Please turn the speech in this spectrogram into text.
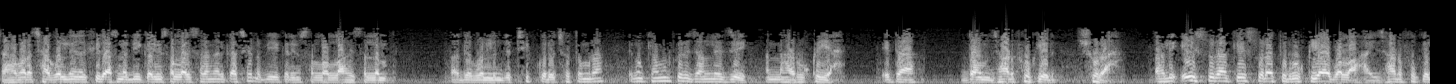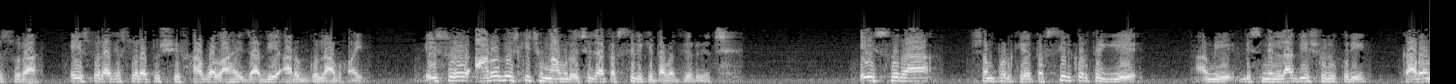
সাহাবারা ছাগল নিয়ে ফিরে আসেন নবী করিম সাল্লাহ কাছে। নবী করিম সাল্লাহ সাল্লাম তাদের বললেন যে, ঠিক করেছ তোমরা? এবং কেমন করে জানলে যে আন্না রুকিয়া, এটা দম ঝাড়ফুকের সুরা। তাহলে এই সুরাকে সুরাত রুকিয়া বলা হয়, ঝাড়ফুকের সুরা। এই সুরাকে সুরাতু শিফা বলা হয়, যা দিয়ে আরোগ্য লাভ হয়। এই সুরার আরও বেশ কিছু নাম রয়েছে, যা তাফসির কিতাবাতে রয়েছে। এই সুরা সম্পর্কে তফসির করতে গিয়ে আমি বিসমিল্লা দিয়ে শুরু করি। কারণ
